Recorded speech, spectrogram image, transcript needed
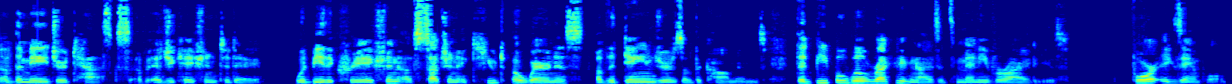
of the major tasks of education today would be the creation of such an acute awareness of the dangers of the commons that people will recognize its many varieties. For example,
